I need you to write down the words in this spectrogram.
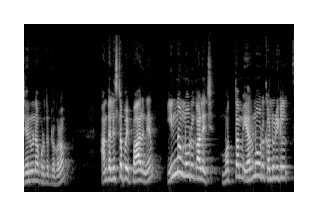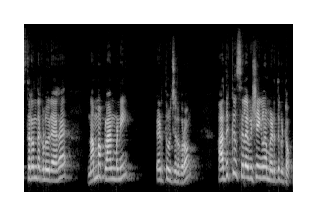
ஜெனுவனாக கொடுத்துட்ருக்குறோம். அந்த லிஸ்ட்டை போய் பாருங்கள் இன்னும் நூறு காலேஜ் மொத்தம் இரநூறு கல்லூரிகள் சிறந்த கல்லூரியாக நம்ம பிளான் பண்ணி எடுத்து வச்சுருக்கிறோம். அதுக்கு சில விஷயங்கள் நம்ம எடுத்துக்கிட்டோம்.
